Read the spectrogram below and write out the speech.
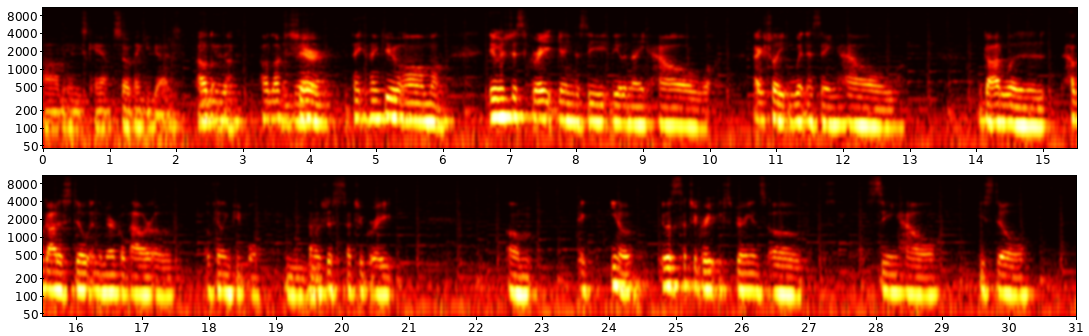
um, in these camps. So thank you guys. I would, Thank you. I would love to share. Thank, thank you. Um, it was just great getting to see the other night how, actually witnessing how God was, how God is still in the miracle power of, of healing people. Mm-hmm. That was just such a great, um, it, you know, it was such a great experience of seeing how He still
